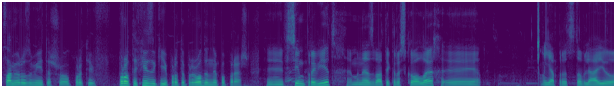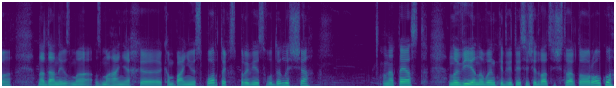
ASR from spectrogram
самі розумієте, що проти, проти фізики і проти природи не попреш. Е, Всім привіт! Мене звати Красько Олег. Я представляю на даних змаганнях е, компанію Sportex, привіз водилища на тест. Нові новинки 2024 року.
